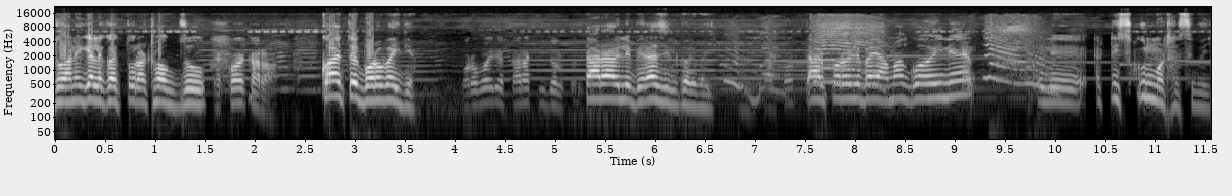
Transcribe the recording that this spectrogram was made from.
দোকানে গেলে কয় তোরা ঠক যো। কয় কারা? কয় তো বড় ভাই দিয়ে। বড় ভাইরা তারা কি দল করে? তারা হইলে ব্রাজিল করে ভাই। তারপর? হইলে ভাই আমার গইনে হইলে একটা স্কুল মাঠ আছে ভাই।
